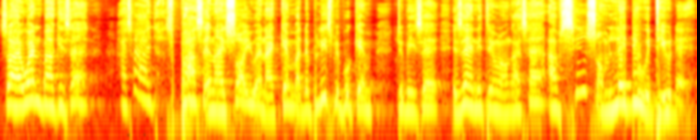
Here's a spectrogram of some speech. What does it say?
So I went back. He said, I said, I just passed and I saw you and I came back. The police people came to me, said, Is there anything wrong? I said, I've seen some lady with you there.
